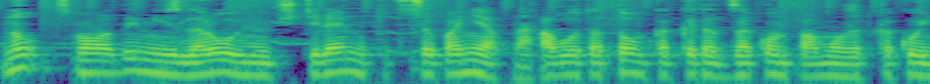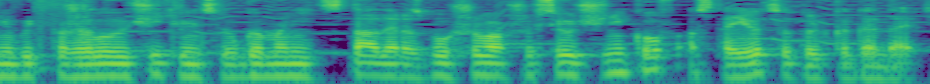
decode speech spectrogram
Ну, с молодыми и здоровыми учителями тут все понятно, а вот о том, как этот закон поможет какой-нибудь пожилой учительнице угомонить стадо разбушевавшихся учеников, остается только гадать.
